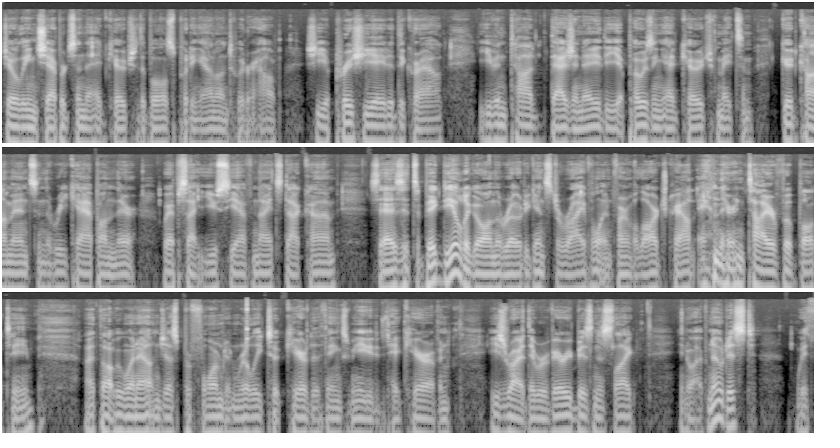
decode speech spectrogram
Jolene Shepardson, the head coach of the Bulls, putting out on Twitter how she appreciated the crowd. Even Todd Dagenais, the opposing head coach, made some good comments in the recap on their website, ucfknights.com. Says it's a big deal to go on the road against a rival in front of a large crowd and their entire football team. I thought we went out and just performed and really took care of the things we needed to take care of. And he's right. They were very businesslike you know, I've noticed with,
